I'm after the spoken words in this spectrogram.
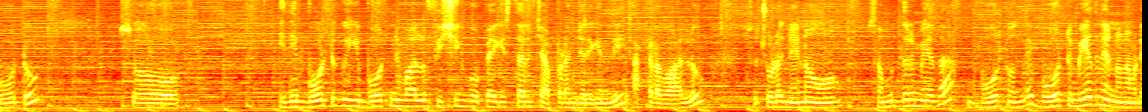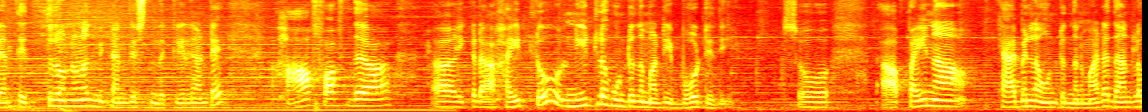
బోటు. సో ఇది బోటుకు ఈ బోట్ని వాళ్ళు ఫిషింగ్కి ఉపయోగిస్తారని చెప్పడం జరిగింది అక్కడ వాళ్ళు. సో చూడండి నేను సముద్రం మీద బోట్ ఉంది. బోట్ మీద నేను ఉన్నమాట ఎంత ఎత్తులో ఉన్నానో మీకు కనిపిస్తుంది క్లియర్గా. అంటే హాఫ్ ఆఫ్ ద ఇక్కడ హైట్లో నీటిలో ఉంటుందన్నమాట ఈ బోట్ ఇది. సో ఆ పైన క్యాబిన్లో ఉంటుందన్నమాట. దాంట్లో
